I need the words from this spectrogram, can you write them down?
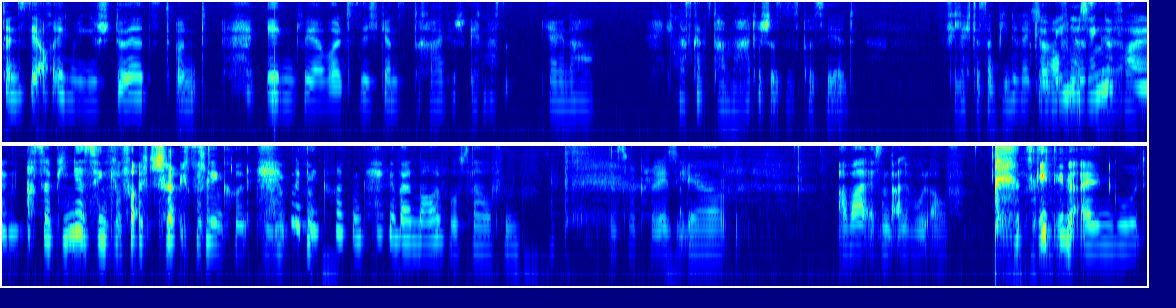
Dann ist er auch irgendwie gestürzt und irgendwer wollte sich ganz tragisch, irgendwas, ja genau, irgendwas ganz Dramatisches ist passiert. Vielleicht, dass Sabine weggelaufen Sabine ist ist. ja. hingefallen. Ach, Sabine ist hingefallen, scheiße. Mit den Krücken. Mit den Krücken über den Maulwurfshaufen. Das war crazy. Ja, Aber es sind alle wohl auf. es geht ihnen allen gut.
